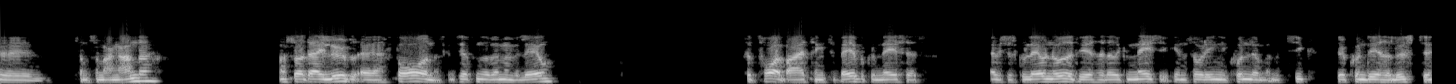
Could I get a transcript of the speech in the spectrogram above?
øh, som så mange andre. Og så der i løbet af foråret, man skal til at finde ud af, hvad man vil lave, så tror jeg bare, at jeg tænkte tilbage på gymnasiet, at hvis jeg skulle lave noget af det, jeg havde lavet i gymnasiet igen, så var det egentlig kun at lave matematik. Det var kun det, jeg havde lyst til.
